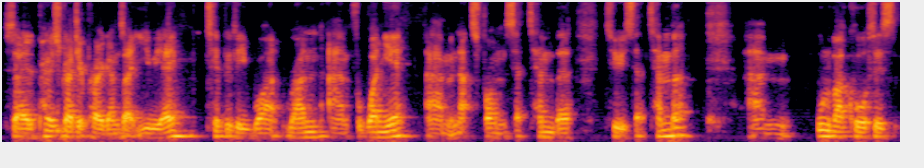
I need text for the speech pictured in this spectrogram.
so postgraduate programs at UEA typically run um, for one year, um, and that's from September to September. Um, all of our courses,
